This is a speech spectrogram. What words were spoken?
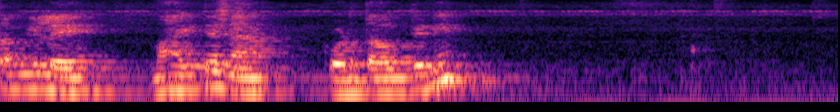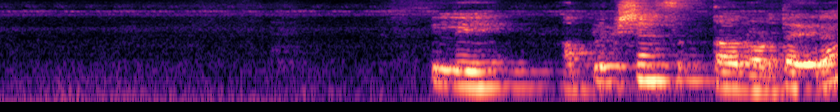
ತಮಗೆ ಮಾಹಿತಿಯನ್ನ ಕೊಡ್ತಾ ಹೋಗ್ತೀನಿ. ಇಲ್ಲಿ ಅಪ್ಲಿಕೇಶನ್ಸ್ ತಾವು ನೋಡ್ತಾ ಇದ್ದೀರಾ?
